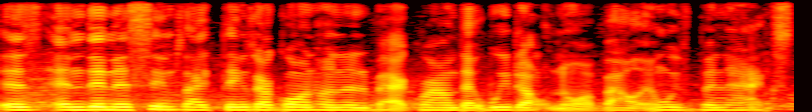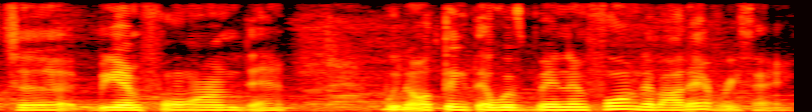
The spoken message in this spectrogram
is. And then it seems like things are going on in the background that we don't know about, and we've been asked to be informed, and we don't think that we've been informed about everything.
